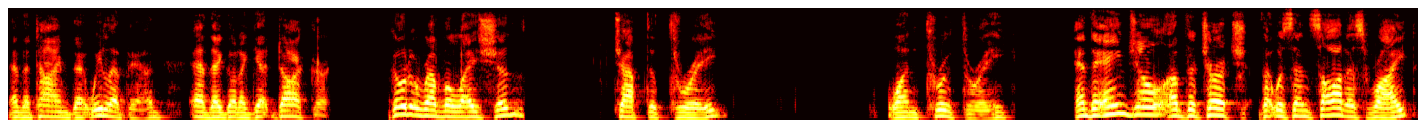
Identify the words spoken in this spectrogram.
in the time that we live in, and they're going to get darker. Go to Revelation chapter 3, 1 through 3. And the angel of the church that was in Sardis write,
